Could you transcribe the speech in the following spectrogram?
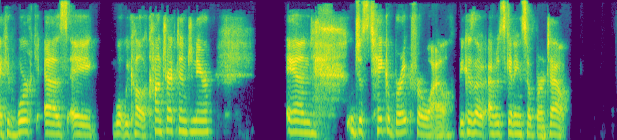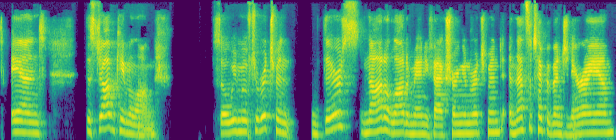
i could work as a what we call a contract engineer. And just take a break for a while because I, I, was getting so burnt out. And this job came along. So we moved to richmond. There's not a lot of manufacturing in richmond and that's the type of engineer i am.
